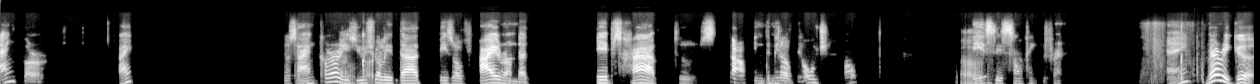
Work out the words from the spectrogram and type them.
anchor, right? Because anchor is usually that piece of iron that ships have to stop in the middle of the ocean. no? Oh, This is something different. Okay, very good.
